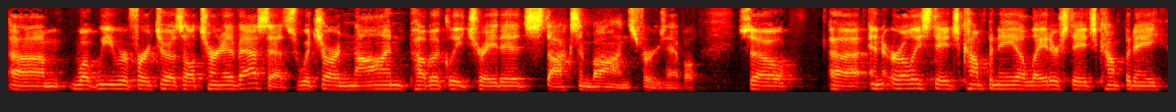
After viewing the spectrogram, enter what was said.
um, what we refer to as alternative assets, which are non publicly traded stocks and bonds, for example. So, uh, an early stage company, a later stage company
